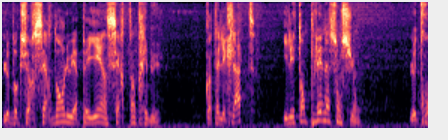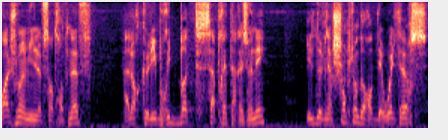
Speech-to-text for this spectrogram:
le boxeur Cerdan lui a payé un certain tribut. Quand elle éclate, il est en pleine ascension. Le 3 juin 1939, alors que les bruits de bottes s'apprêtent à résonner, il devient champion d'Europe des welters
